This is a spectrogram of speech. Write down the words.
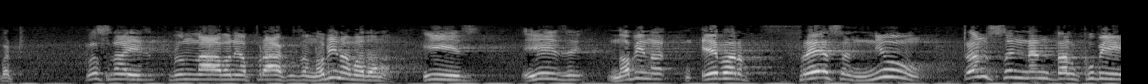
but Krishna is Vrindavana Prakruta Navina Madana. He is, he is Navina, ever fresh and new, transcendental Cupid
